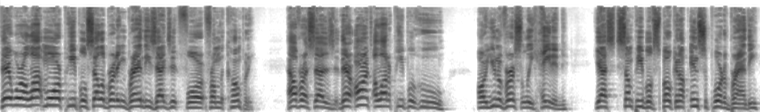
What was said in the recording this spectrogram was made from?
there were a lot more people celebrating Brandi's exit for from the company. Alvarez says there aren't a lot of people who are universally hated. Yes, some people have spoken up in support of Brandi,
